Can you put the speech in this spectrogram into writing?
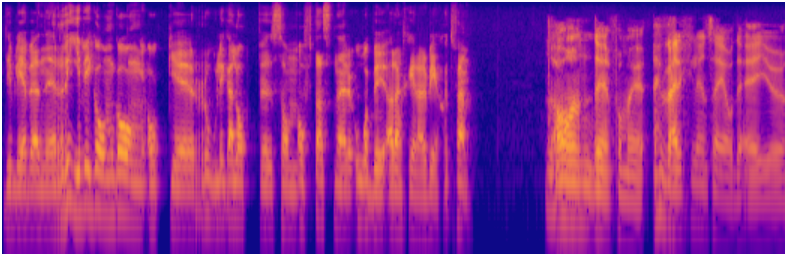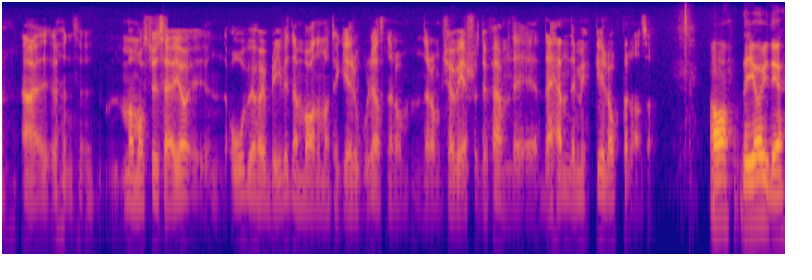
det blev en rivig omgång och eh, roliga lopp eh, som oftast när Åby arrangerar V75. Ja, det får man ju verkligen säga och det är ju, äh, man måste ju säga, jag, Åby har ju blivit den bana man tycker är roligast när de, när de kör V75. Det, det händer mycket i loppen alltså. Ja, det gör ju det.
